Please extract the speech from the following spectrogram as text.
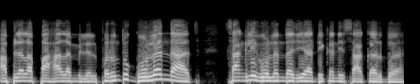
आपल्याला पाहायला मिळेल. परंतु गोलंदाज चांगली गोलंदाजी या ठिकाणी साकारतोय.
